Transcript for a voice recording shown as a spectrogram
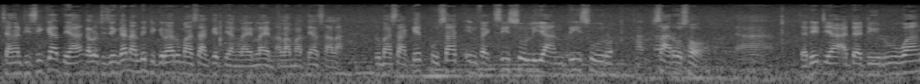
Jangan disingkat ya. Kalau disingkat nanti dikira rumah sakit yang lain-lain alamatnya salah. Rumah sakit pusat infeksi Sulianti Suro, Saroso. Ya, jadi dia ada di ruang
